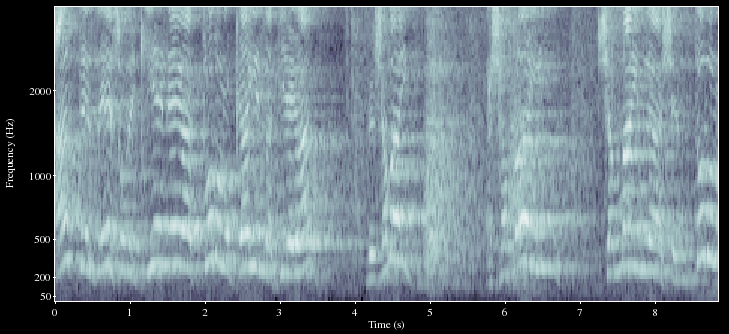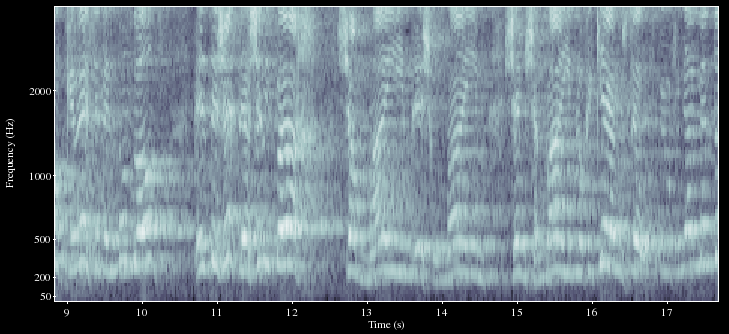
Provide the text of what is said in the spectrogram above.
Antes de eso, ¿de quién era todo lo que hay en la tierra? Del Shamaim. A Shamaim, Shamaim la Hashem. Todo lo que ves en el mundo es de, de Hashem Itbaraj. Shamaim, Eshumaim, Shem Shamaim, lo que quieran ustedes. Pero finalmente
